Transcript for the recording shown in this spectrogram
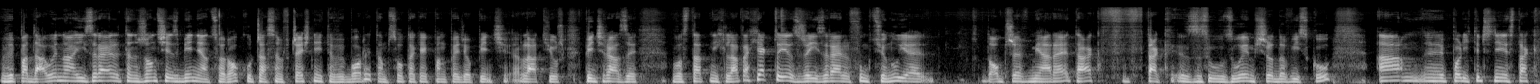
wypadały. No a Izrael, ten rząd się zmienia co roku, czasem wcześniej. Te wybory tam są, tak jak pan powiedział, pięć lat już, pięć razy w ostatnich latach. Jak to jest, że Izrael funkcjonuje dobrze w miarę, tak, w, tak złym środowisku, a y, politycznie jest tak,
